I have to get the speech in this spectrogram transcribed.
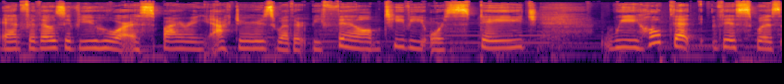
And for those of you who are aspiring actors, whether it be film, TV, or stage, we hope that this was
